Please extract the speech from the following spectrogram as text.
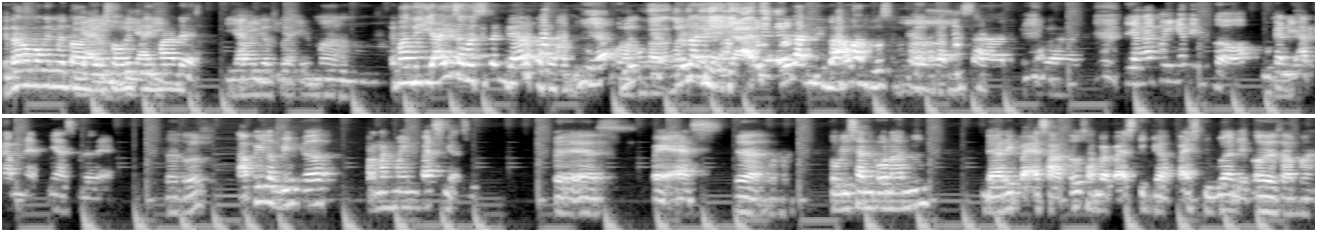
Kita ngomongin Metal Iya, Gear Solid iya, 5 deh. Iya Metal Gear iya, Solid iya. 5 emang diiyain sama si Tegar iya. Lu- lu lagi- ya iya aja lu lagi di bawah terus nggak bisa yang aku ingat itu loh bukan di Arkham Net-nya sebenarnya. Nah terus? Tapi lebih ke pernah main PES nggak sih? PS PS ya. Tulisan Konami dari PS1 sampai PS3 PS2 deh. Oh ya sama.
